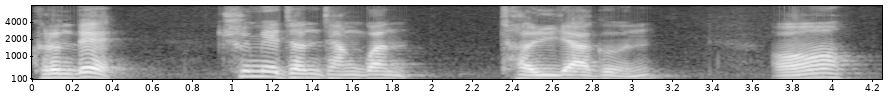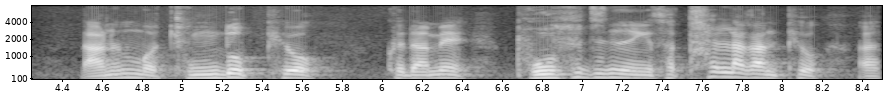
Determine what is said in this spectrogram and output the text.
그런데 추미애 전 장관 전략은 어 나는 뭐 중도표 그다음에 보수 진영에서 탈락한 표 아,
